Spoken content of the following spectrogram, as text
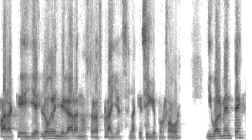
para que logren llegar a nuestras playas. La que sigue, por favor. Igualmente,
